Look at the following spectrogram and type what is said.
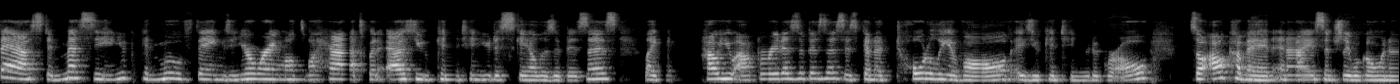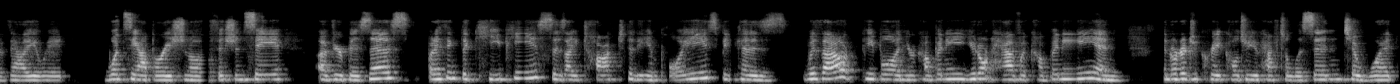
fast and messy and you can move things and you're wearing multiple hats. But as you continue to scale as a business, like how you operate as a business is going to totally evolve as you continue to grow. So I'll come in and I essentially will go and evaluate what's the operational efficiency of your business. But I think the key piece is I talk to the employees because without people in your company, you don't have a company. And in order to create culture, you have to listen to what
